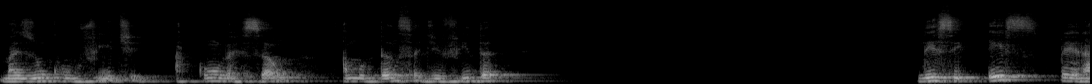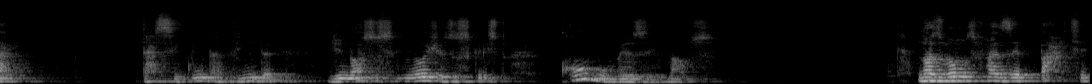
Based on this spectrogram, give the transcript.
mas um convite à conversão a mudança de vida nesse esperar da segunda vinda de nosso Senhor Jesus Cristo. Como, meus irmãos? Nós vamos fazer parte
